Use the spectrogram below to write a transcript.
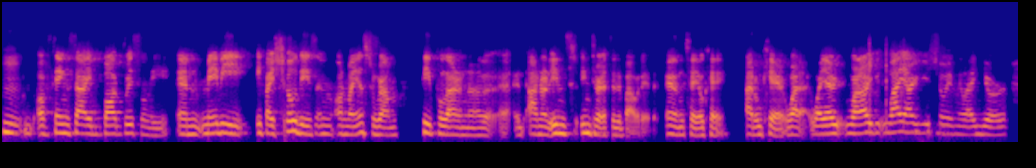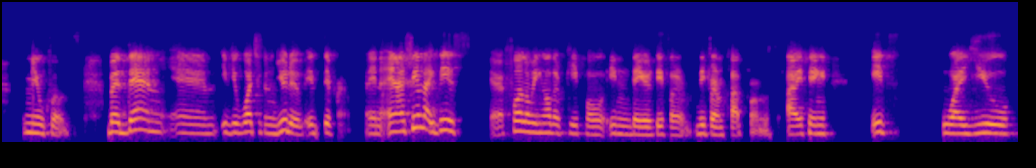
hmm. of things i bought recently and maybe if i show this in, on my instagram people are not are not in, interested about it and say okay i don't care why why are why are you why are you showing me like your new clothes. But then um, if you watch it on YouTube, it's different. And, and I feel like this, uh, following other people in their different different platforms, I think it's what you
